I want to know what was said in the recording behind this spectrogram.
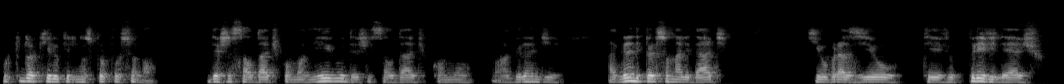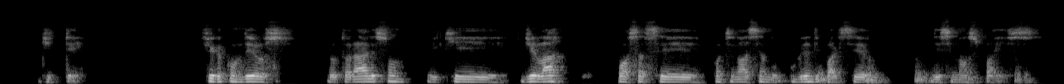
por tudo aquilo que ele nos proporcionou. Deixa saudade como amigo, deixa saudade como a grande a grande personalidade que o Brasil teve o privilégio de ter. Fica com Deus, doutor Alisson, e que de lá possa ser continuar sendo o grande parceiro desse nosso país.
